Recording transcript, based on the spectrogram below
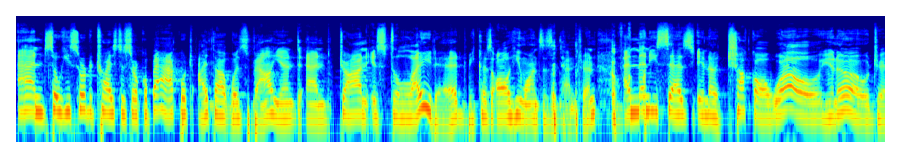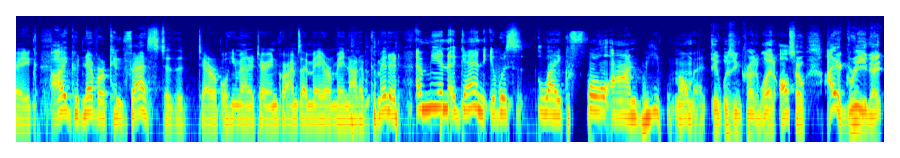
And so he sort of tries to circle back, which I thought was valiant. And John is delighted because all he wants is attention. and then he says in a chuckle, Well, you know, Jake, I could never confess to the terrible humanitarian crimes I may or may not have committed. I mean, again, it was like full on weep moment. It was incredible. And also, I agree that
